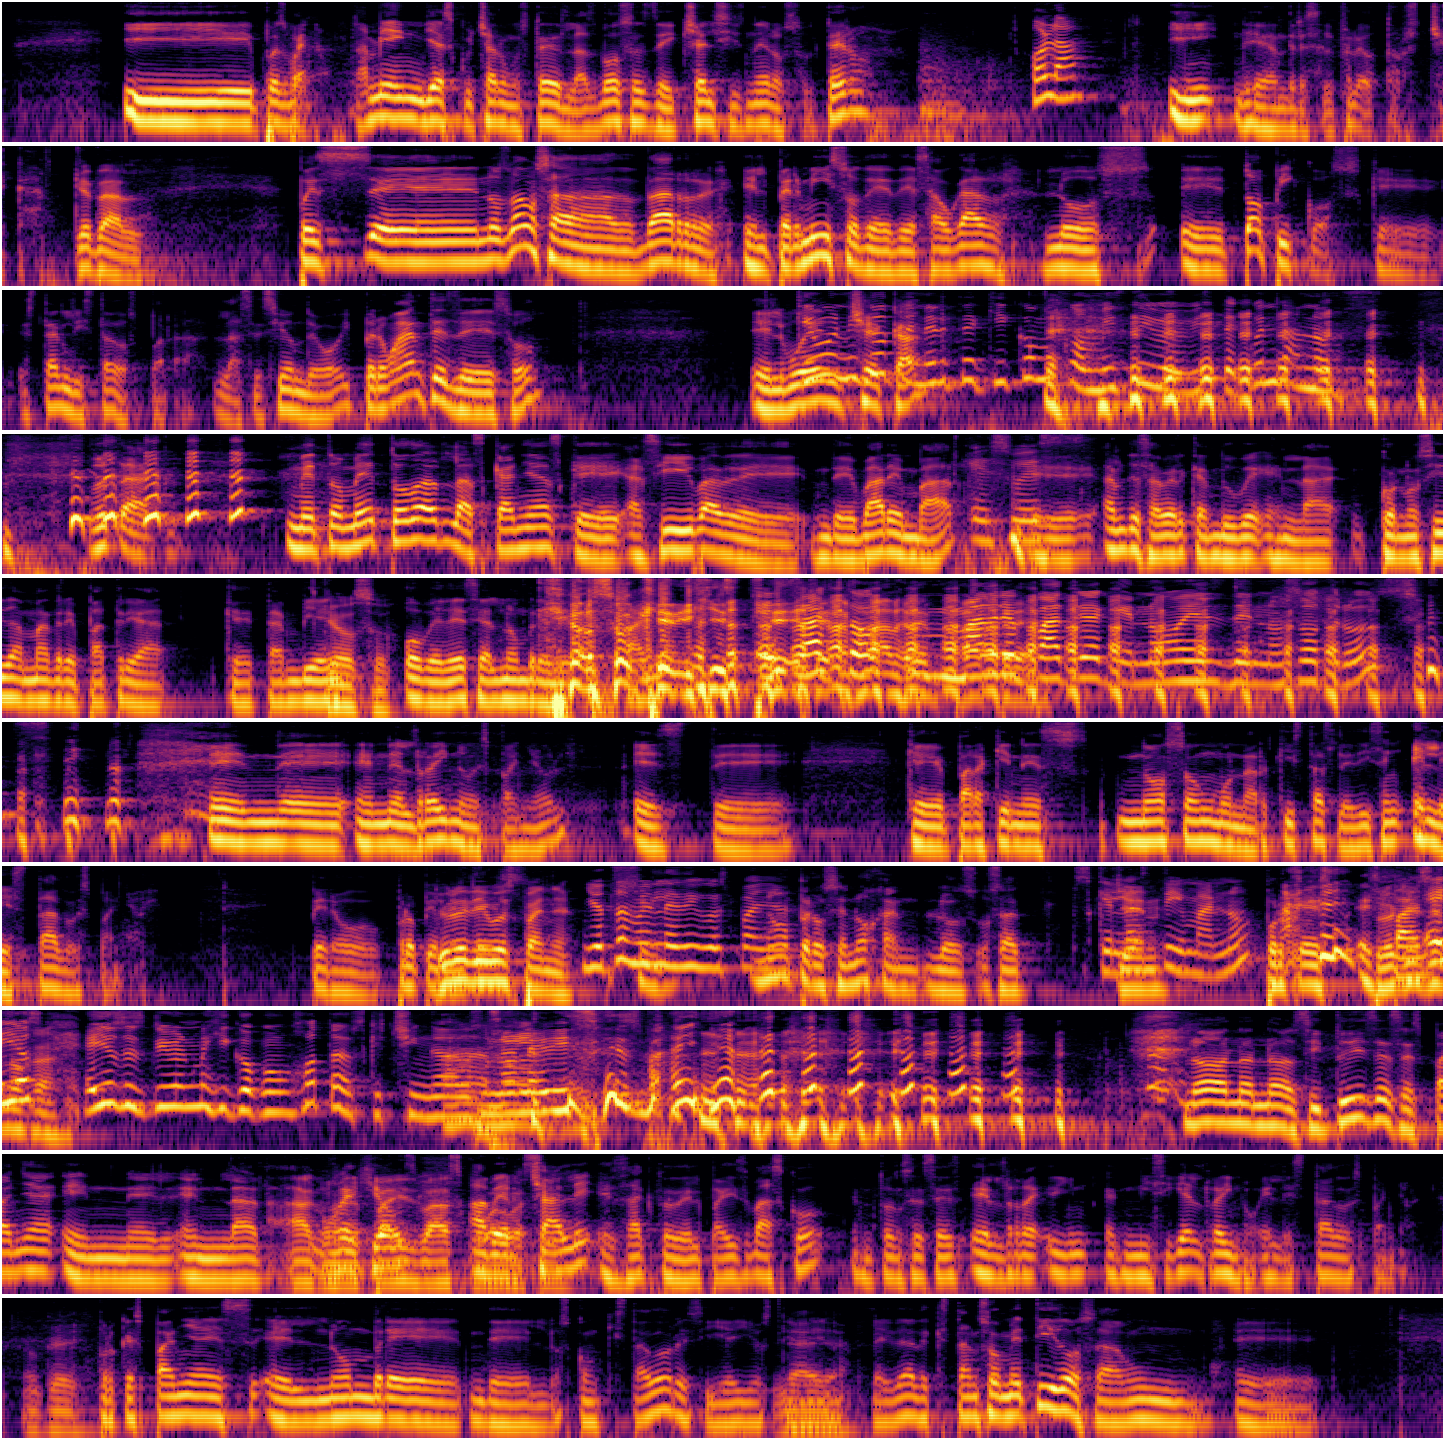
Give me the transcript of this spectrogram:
Y pues bueno, también ya escucharon ustedes las voces de Ixel Cisneros Soltero. Hola. Y de Andrés Alfredo Torcheca. ¿Qué tal? Pues eh, nos vamos a dar el permiso de desahogar los eh, tópicos que están listados para la sesión de hoy. Pero antes de eso, el buen Qué bonito tenerte aquí como comiste y bebiste. Cuéntanos. me tomé todas las cañas que así iba de, bar en bar. Eso es. Eh, han de saber que anduve en la conocida madre patria que también obedece al nombre ¿Qué oso que dijiste? Exacto, madre, patria que no es de nosotros. en, eh, en el reino español, este, que para quienes no son monarquistas le dicen el Estado español pero propiamente. Yo le digo España. Yo también le digo España. No, pero se enojan los, o sea. Es que lastima, ¿no? Porque es, España. ellos, ellos escriben México con J, es que chingados, ah, no. le dice España. no, no, no. Si tú dices España en, el, en la ah, región. El País Vasco. A ver, Chale, exacto, del País Vasco. Entonces es el rey, ni siquiera el reino, el Estado español. Okay. Porque España es el nombre de los conquistadores y ellos tienen la idea de que están sometidos a un. Eh...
